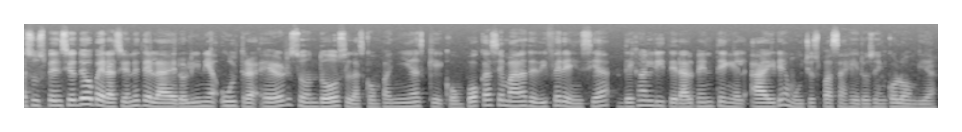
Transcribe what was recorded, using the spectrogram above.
La suspensión de operaciones de la aerolínea Ultra Air, son dos las compañías que con pocas semanas de diferencia dejan literalmente en el aire a muchos pasajeros en Colombia.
